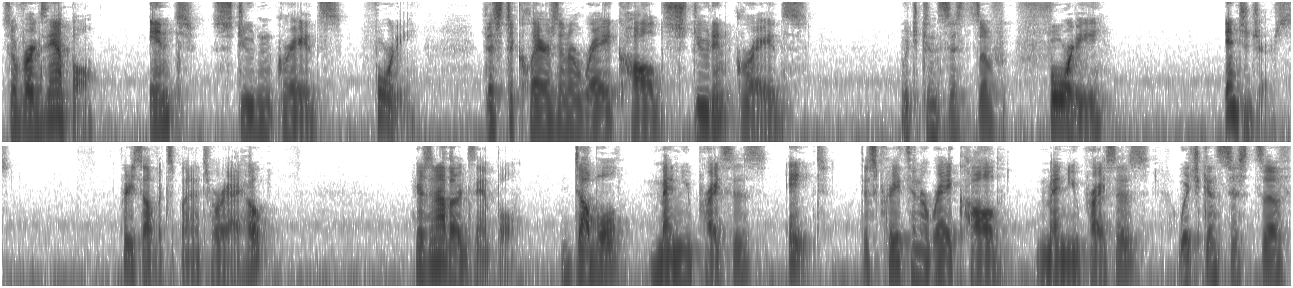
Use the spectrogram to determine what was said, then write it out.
So for example, int student grades 40. This declares an array called student grades, which consists of 40 integers. Pretty self-explanatory, I hope. Here's another example. Double menu prices 8. This creates an array called menu prices, which consists of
